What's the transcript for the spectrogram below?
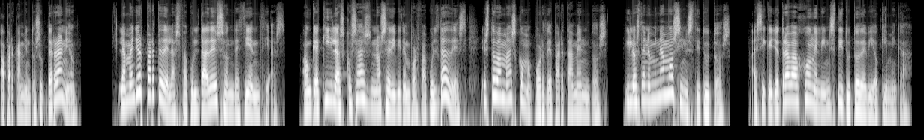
aparcamiento subterráneo. La mayor parte de las facultades son de ciencias, aunque aquí las cosas no se dividen por facultades, esto va más como por departamentos, y los denominamos institutos, así que yo trabajo en el Instituto de Bioquímica.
